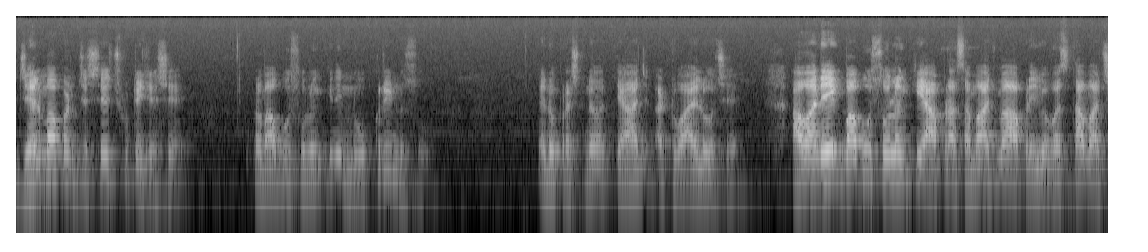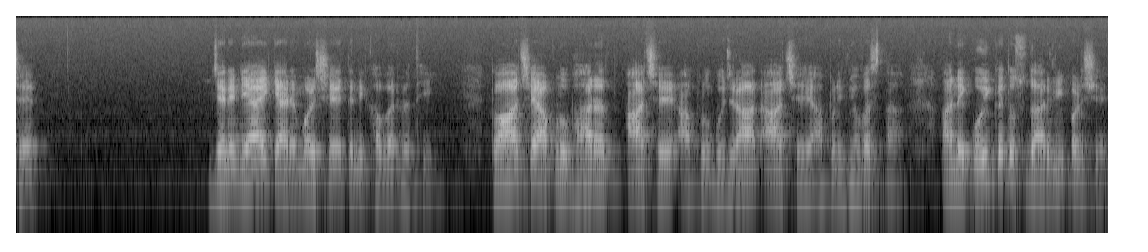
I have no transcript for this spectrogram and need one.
જેલમાં પણ જશે, છૂટી જશે. પણ બાબુ સોલંકીની નોકરીનું શું એનો પ્રશ્ન ત્યાં જ અટવાયેલો છે. આવા અનેક બાબુ સોલંકી આપણા સમાજમાં, આપણી વ્યવસ્થામાં છે. જેને ન્યાય ક્યારે મળશે તેની ખબર નથી. તો આ છે આપણું ભારત, આ છે આપણું ગુજરાત, આ છે આપણી વ્યવસ્થા. અને કોઈકે તો સુધારવી પડશે.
